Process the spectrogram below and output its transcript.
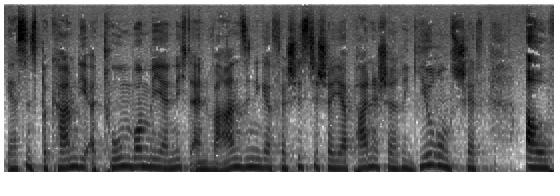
Erstens bekam die Atombombe ja nicht ein wahnsinniger faschistischer japanischer Regierungschef auf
